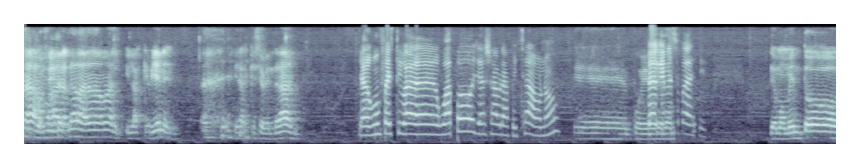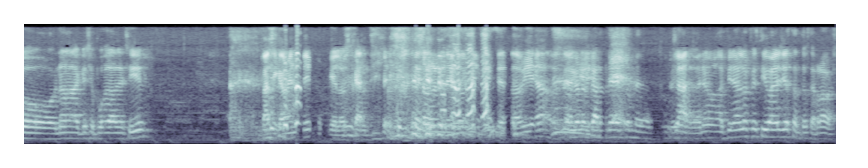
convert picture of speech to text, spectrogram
Nada pues sí, mal. nada, nada mal. Y las que vienen. Y las que se vendrán. Y algún festival guapo ya se habrá fichado, ¿no? Eh, pues Pero que de, no se puede decir. de momento nada que se pueda decir. Básicamente porque los carteles son de 2015 todavía. O sea que los carteles son de. Claro, no, al final los festivales ya están todos cerrados.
